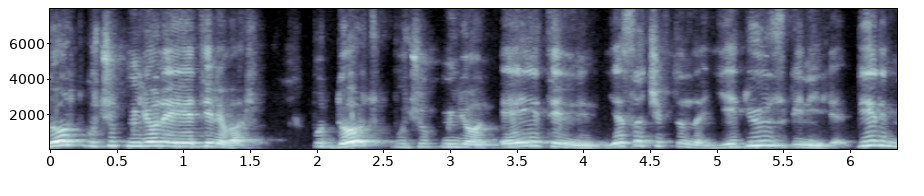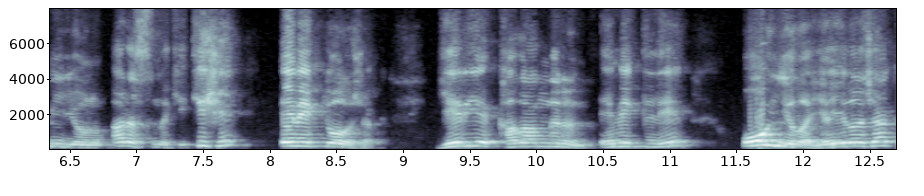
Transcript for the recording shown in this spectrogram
4,5 milyon EYT'li var. Bu 4,5 milyon EYT'linin yasa çıktığında 700 bin ile 1 milyonun arasındaki kişi emekli olacak. Geriye kalanların emekliliği 10 yıla yayılacak.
